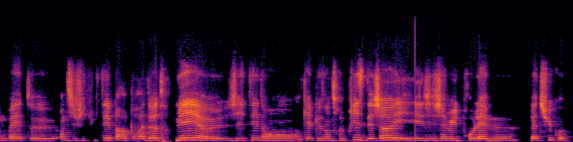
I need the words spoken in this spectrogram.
on va être euh, en difficulté par rapport à d'autres. Mais euh, j'ai été dans quelques entreprises déjà et, j'ai jamais eu de problème là-dessus. quoi.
